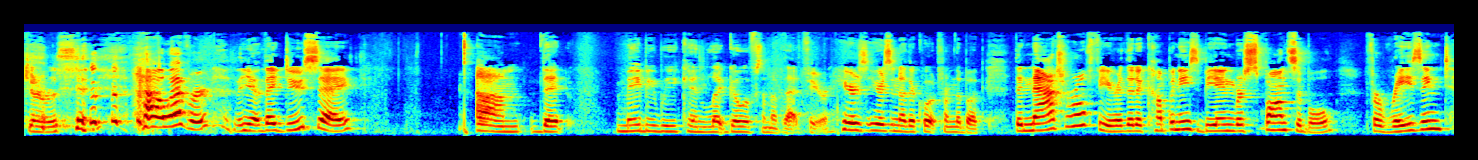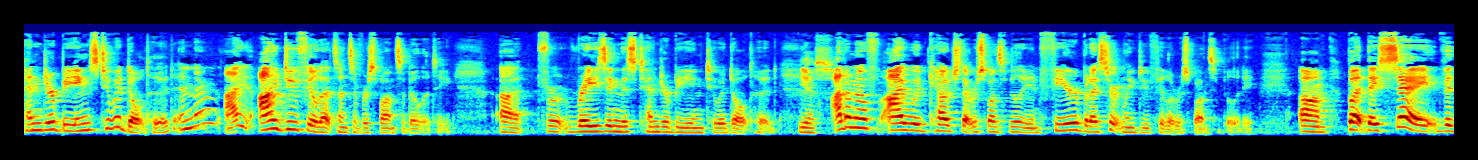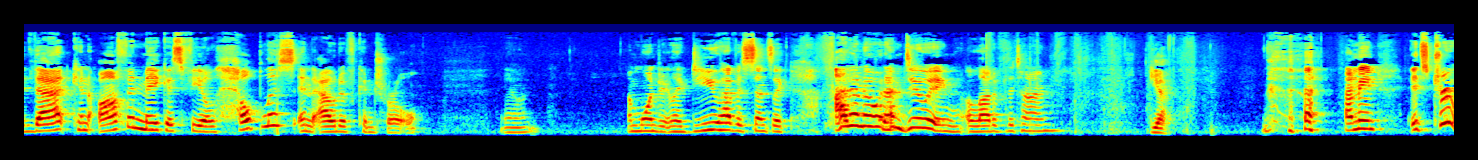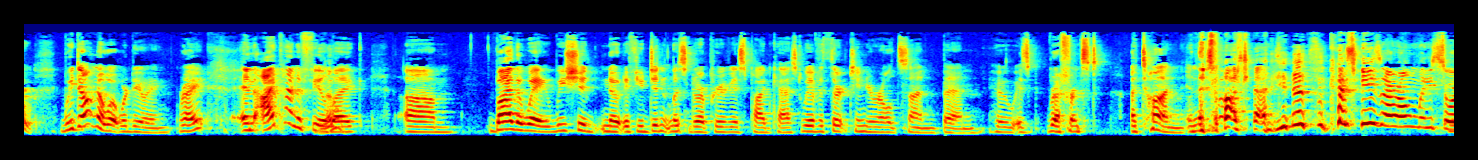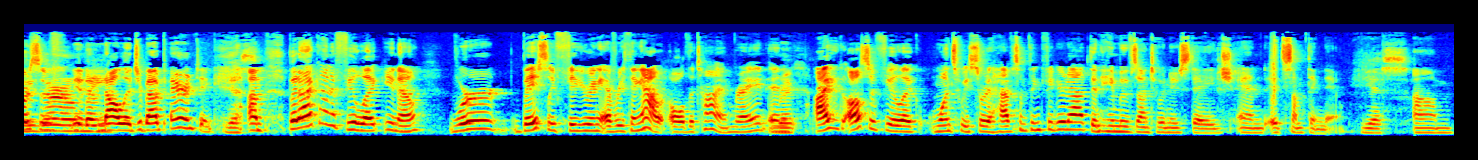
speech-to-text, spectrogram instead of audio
generous. However, you know, they do say um, that maybe we can let go of some of that fear. Here's here's another quote from the book: "The natural fear that accompanies being responsible for raising tender beings to adulthood, and there, I I do feel that sense of responsibility." Uh, for raising this tender being to adulthood. Yes. I don't know if I would couch that responsibility in fear, but I certainly do feel a responsibility. Um, but they say that that can often make us feel helpless and out of control. You know, I'm wondering, like, do you have a sense like I don't know what I'm doing a lot of the time? Yeah. I mean, it's true. We don't know what we're doing, right? And I kind of feel No. like, um, by the way, we should note if you didn't listen to our previous podcast, we have a 13 year old son, Ben, who is referenced a ton in this podcast. Yes. Because he's our only source He's of our you know knowledge about parenting. Yes. Um, but I kind of feel like you know we're basically figuring everything out all the time, right? And Right. I also feel like once we sort of have something figured out, then he moves on to a new stage and it's something new. Yes. Um,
